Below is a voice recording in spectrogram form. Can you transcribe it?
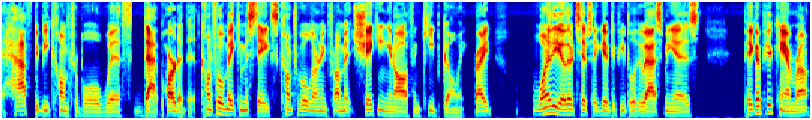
have to be comfortable with that part of it. Comfortable making mistakes, comfortable learning from it, shaking it off, and keep going, right? One of the other tips I give to people who ask me is pick up your camera,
